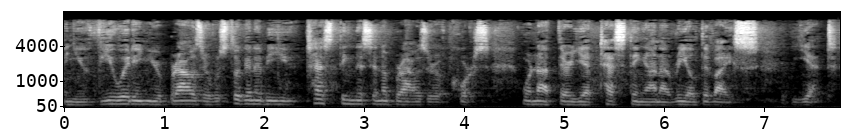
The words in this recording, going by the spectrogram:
and you view it in your browser, we're still going to be testing this in a browser, of course. We're not there yet testing on a real device yet.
